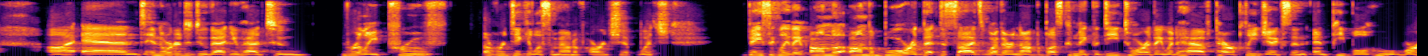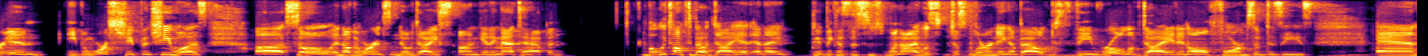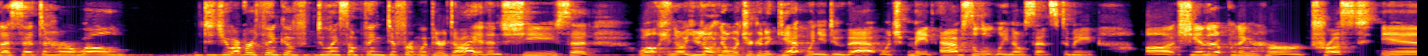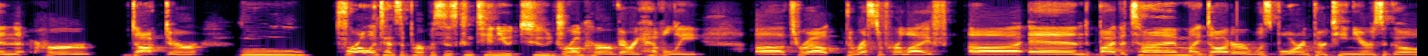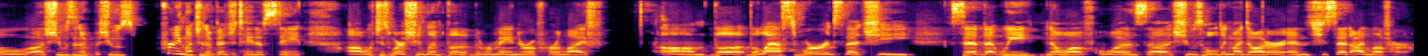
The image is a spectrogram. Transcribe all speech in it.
Uh, and in order to do that, you had to really prove a ridiculous amount of hardship, which basically they on the on the board that decides whether or not the bus could make the detour, they would have paraplegics and, and people who were in even worse shape than she was. Uh, so, in other words, no dice on getting that to happen. But we talked about diet, and I because this is when I was just learning about the role of diet in all forms of disease. And I said to her, Well, did you ever think of doing something different with your diet? And she said, Well, you know, you don't know what you're going to get when you do that, which made absolutely no sense to me. Uh, she ended up putting her trust in her doctor, who, for all intents and purposes, continued to drug her very heavily uh, throughout the rest of her life. Uh, and by the time my daughter was born 13 years ago, uh, she was in a, she was pretty much in a vegetative state, uh, which is where she lived the, the remainder of her life. Um, the, the last words that she said that we know of was, uh, she was holding my daughter and she said, I love her.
